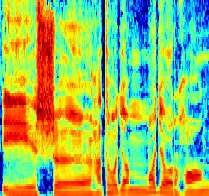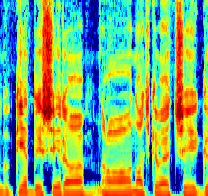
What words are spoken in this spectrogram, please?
és hát ahogy a magyar hang kérdésére a, nagykövetség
